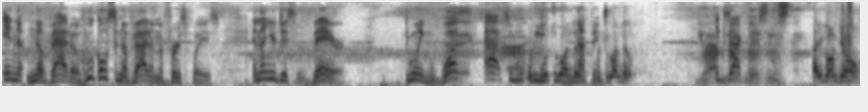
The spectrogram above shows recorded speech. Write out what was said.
in Nevada. Who goes to Nevada in the first place? And then you're just there doing what? What, Absolutely what you gonna do? nothing. What you gonna do? You have Exactly. no business. there. How you gonna get home?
